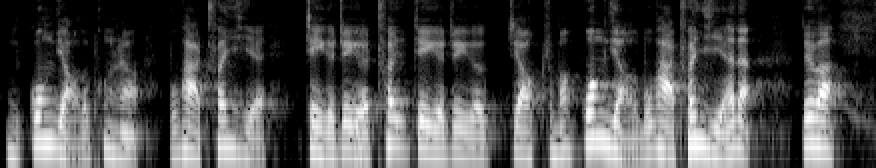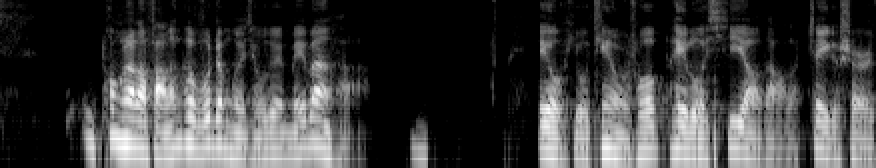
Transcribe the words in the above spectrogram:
你光脚的碰上不怕穿鞋，这个这个穿 这个这个叫什么？光脚的不怕穿鞋的，对吧？碰上了法兰克福这么个球队，没办法。哎呦，有听友说佩洛西要到了，这个事儿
